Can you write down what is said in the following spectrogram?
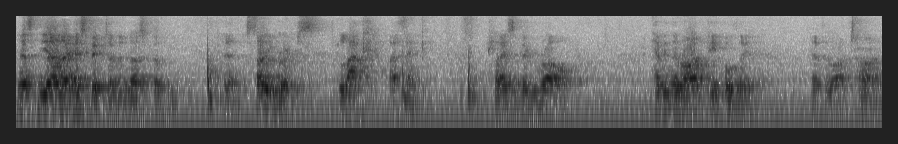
That's the other aspect of, uh, study groups. Luck, I think, plays a big role. Having the right people there at the right time.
